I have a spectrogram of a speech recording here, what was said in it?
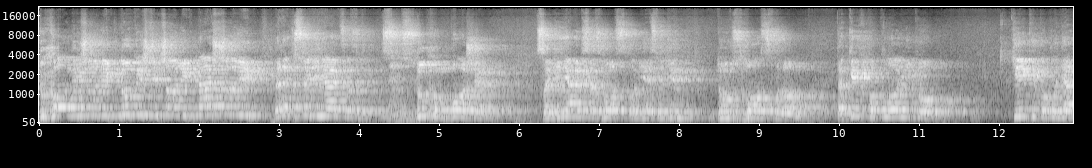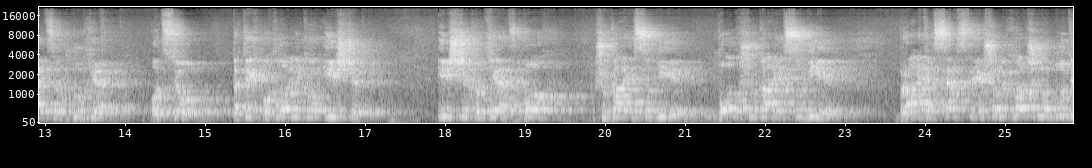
Духовний чоловік, внутрішній чоловік, наш чоловік, вони так соєдиняються з, з, з Духом Божим. Соєдиняюся з Господом, є один дух з Господом. Таких поклонників, ті, які поклоняються в духі Отцю, таких поклонників іщуть. Іще Отець, Бог шукає собі, Бог шукає собі. Браття, сестри, якщо ми хочемо бути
